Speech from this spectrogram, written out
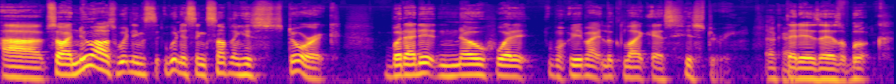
Uh, so I knew I was witnessing, witnessing something historic, but I didn't know what it it might look like as history. Okay. That is, as a book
